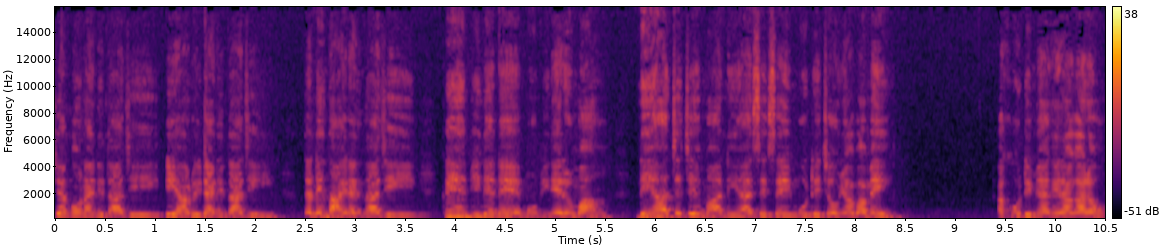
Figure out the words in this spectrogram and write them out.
ရန်ကုန်တိုင်းဒေသကြီးအေရရီတိုင်းဒေသကြီးတနင်္သာရီတိုင်းဒေသကြီးကရင်ပြည်နယ်နဲ့မွန်ပြည်နယ်တို့မှာနေရာကျကျမှနေရာစိတ်စိတ်မိုးထကြုံရပါမယ်။အခုတင်ပြခဲ့တာကတော့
